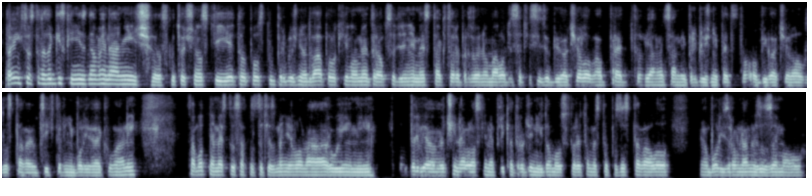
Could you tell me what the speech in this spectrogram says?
Pre nich to strategicky neznamená nič. V skutočnosti je to postup približne 2,5 km obsadenie mesta, ktoré pred vojnou malo 10 tisíc obyvateľov a pred Vianocami približne 500 obyvateľov zostávajúcich, ktorí neboli evakuovaní. Samotné mesto sa v podstate zmenilo na ruíny. Drvia väčšina vlastne napríklad rodinných domov, z ktoré to mesto pozostávalo, boli zrovnané so zemou.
